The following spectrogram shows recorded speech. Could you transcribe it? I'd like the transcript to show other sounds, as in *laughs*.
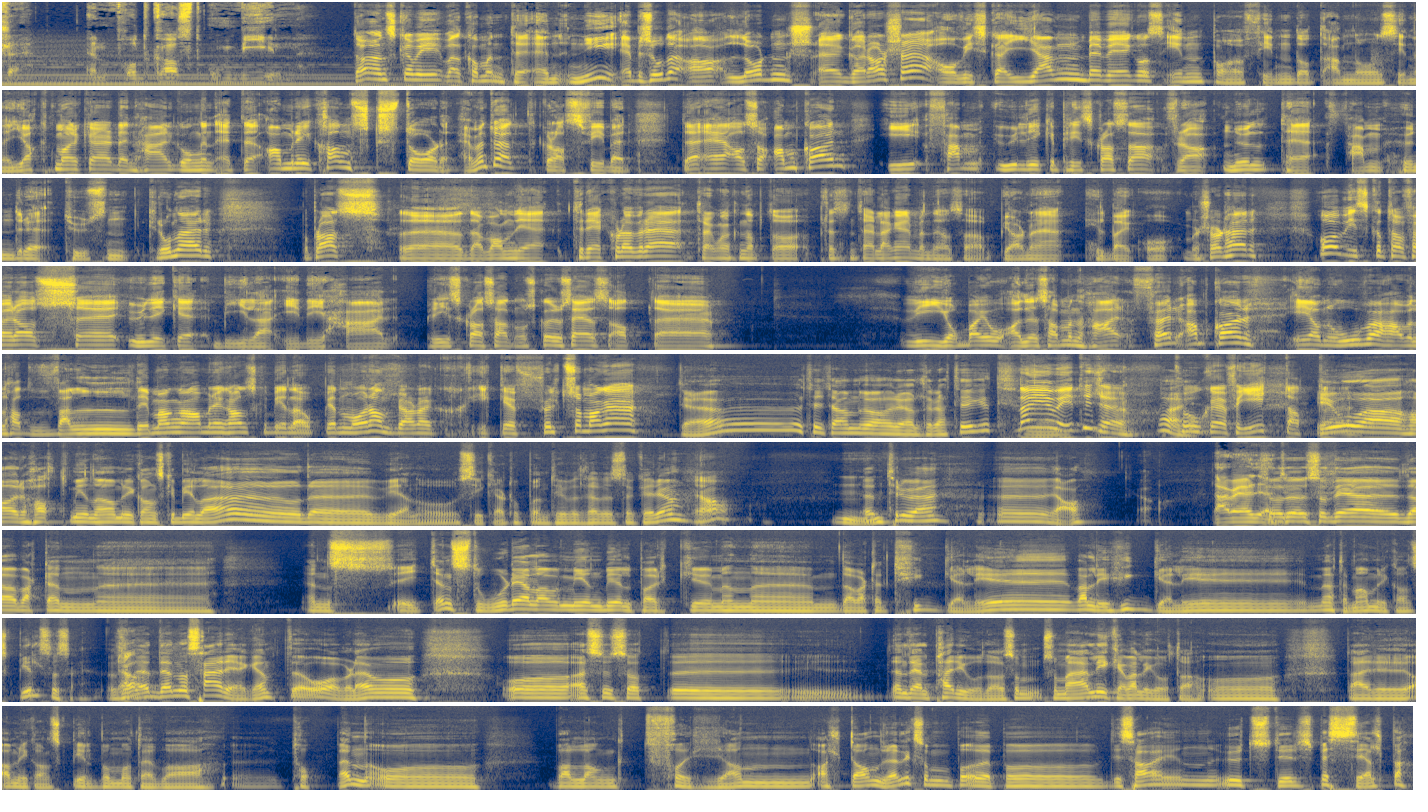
Garasje, en podkast om bil. Da ønsker vi velkommen til en ny episode av Lordens eh, garasje. Og vi skal igjen bevege oss inn på finn.no sine jaktmarker, denne gangen etter amerikansk stål, eventuelt glassfiber. Det er altså Amcar i fem ulike prisklasser, fra 0 til 500 000 kroner på plass. Det er vanlige trekløvere. Trenger man knapt å presentere lenger, men det er altså Bjarne Hilberg og meg sjøl her. Og vi skal ta for oss uh, ulike biler i de her prisklassene. Nå skal det jo sies at uh, vi jobber jo alle sammen her for Amcar. Ian Ove har vel hatt veldig mange amerikanske biler opp gjennom årene. Bjarne ikke fullt så mange. Det vet ikke om du har helt rett gitt. Nei, jeg vet ikke. Nei. Tok jeg for gitt at Jo, jeg har hatt mine amerikanske biler, og det, vi er nå sikkert oppe en 20-30 stykker, ja. Ja. Det tror jeg. Uh, ja. Nei, men jeg, Så, det, så det, det har vært en, eh, en Ikke en stor del av min bilpark, men eh, det har vært et hyggelig, veldig hyggelig møte med amerikansk bil, syns jeg. Altså, Ja. det, det er noe særegent over det. og og jeg syns at uh, en del perioder som, som jeg liker veldig godt, da, og der eh, amerikansk bil på en måte var uh, toppen og var langt foran alt det andre, liksom, både på design, utstyr spesielt, da.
